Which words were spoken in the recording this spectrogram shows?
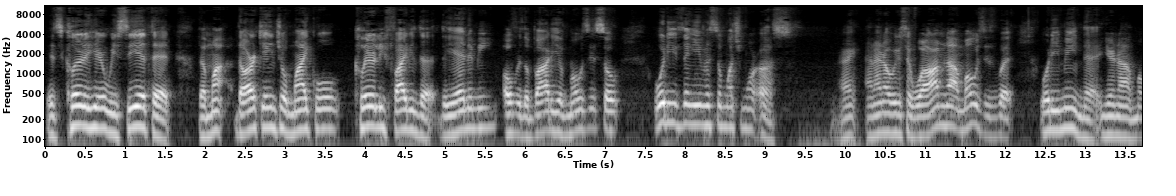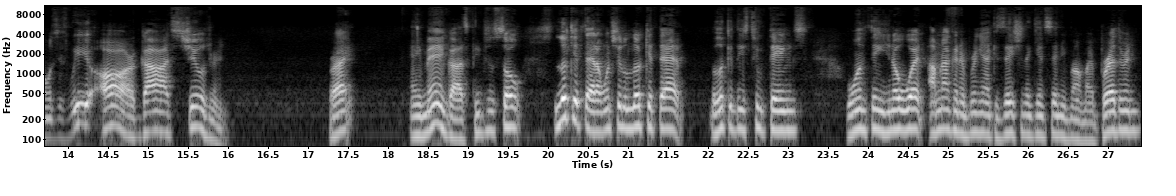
it's clearly here. We see it that the the archangel Michael clearly fighting the the enemy over the body of Moses. So, what do you think? Even so much more us, right? And I know we can say, "Well, I'm not Moses," but what do you mean that you're not Moses? We are God's children, right? Amen. God's people. So look at that. I want you to look at that. Look at these two things. one thing, you know what? I'm not going to bring accusation against any of my brethren.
